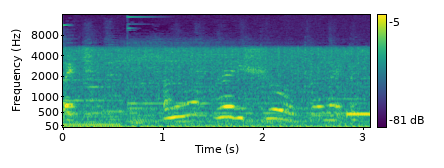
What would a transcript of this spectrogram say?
like I'm not really sure I like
